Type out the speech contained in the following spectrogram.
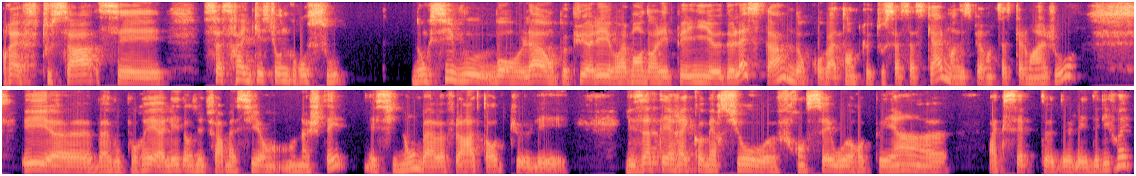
Bref, tout ça, c'est, ça sera une question de gros sous. Donc si vous, bon là on peut plus aller vraiment dans les pays euh, de l'est, hein, donc on va attendre que tout ça ça se calme, en espérant que ça se calme un jour. Et euh, bah, vous pourrez aller dans une pharmacie en, acheter. Et sinon, bah, va falloir attendre que les intérêts commerciaux euh, français ou européens acceptent de les délivrer.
